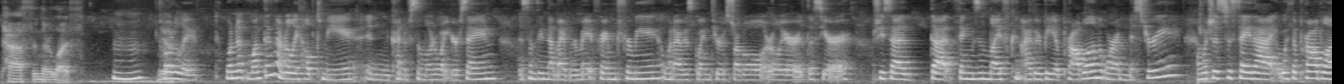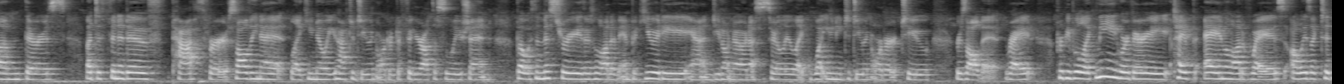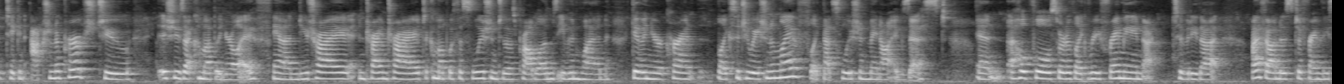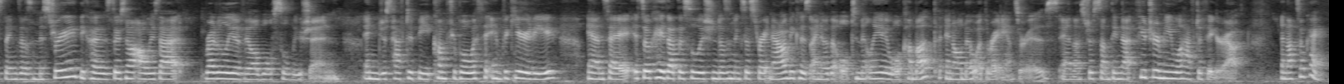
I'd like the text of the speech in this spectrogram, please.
path in their life. Mm-hmm. Totally. One one thing that really helped me, and kind of similar to what you're saying, is something that my roommate framed for me when I was going through a struggle earlier this year. She said that things in life can either be a problem or a mystery, which is to say that with a problem, there's a definitive path for solving it, like you know what you have to do in order to figure out the solution. But with a mystery, there's a lot of ambiguity and you don't know necessarily like what you need to do in order to resolve it, right? For people like me who are very type A in a lot of ways, always like to take an action approach to issues that come up in your life and you try and try and try to come up with a solution to those problems even when given your current like situation in life like that solution may not exist and a helpful sort of like reframing activity that I found is to frame these things as mystery because there's not always that readily available solution. And you just have to be comfortable with the ambiguity and say, it's okay that the solution doesn't exist right now because I know that ultimately it will come up and I'll know what the right answer is. And that's just something that future me will have to figure out. And that's okay.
